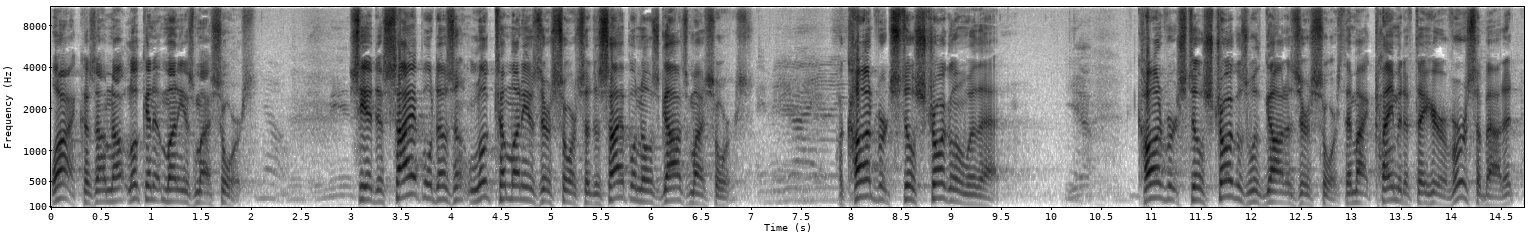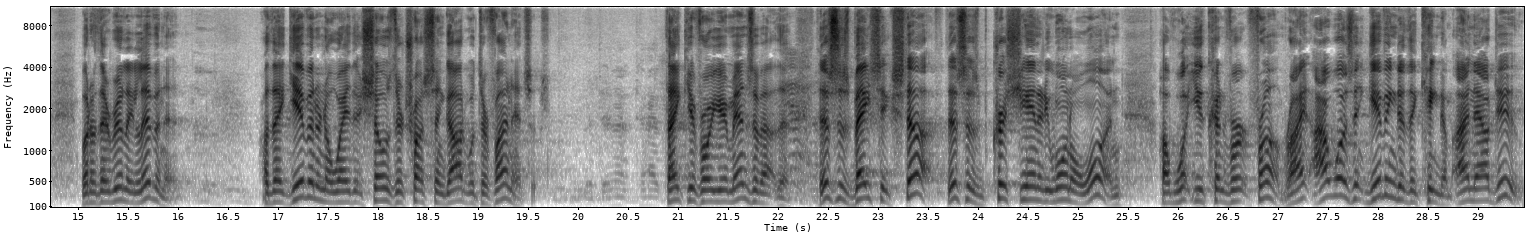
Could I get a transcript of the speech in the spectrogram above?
Why? Because I'm not looking at money as my source. See, a disciple doesn't look to money as their source. A disciple knows God's my source. A convert's still struggling with that. Yeah. Convert still struggles with God as their source. They might claim it if they hear a verse about it, but are they really living it? Are they giving in a way that shows their trust in God with their finances? Thank you for your amens about that. This is basic stuff. This is Christianity 101 of what you convert from, right? I wasn't giving to the kingdom, I now do.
